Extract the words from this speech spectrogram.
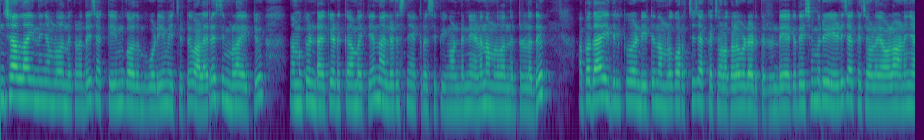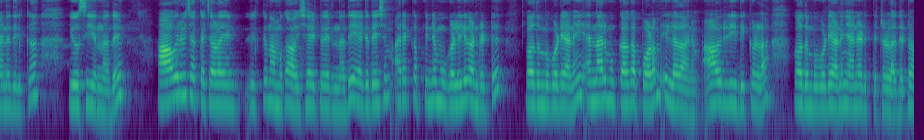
ഇൻഷാല്ല ഇന്ന് നമ്മൾ വന്നിരിക്കുന്നത് ചക്കയും ഗോതമ്പ് പൊടിയും വെച്ചിട്ട് വളരെ സിമ്പിളായിട്ട് നമുക്ക് ഉണ്ടാക്കിയെടുക്കാൻ പറ്റിയ നല്ലൊരു സ്നാക്ക് റെസിപ്പിയും കൊണ്ട് തന്നെയാണ് നമ്മൾ വന്നിട്ടുള്ളത്. അപ്പോൾ അതാ ഇതിലേക്ക് വേണ്ടിയിട്ട് നമ്മൾ കുറച്ച് ചക്കച്ചോളകൾ ഇവിടെ എടുത്തിട്ടുണ്ട്. ഏകദേശം ഒരു ഏഴ് ചക്കച്ചോളയോളമാണ് ഞാൻ ഇതിലേക്ക് യൂസ് ചെയ്യുന്നത്. ആ ഒരു ചക്കച്ചോളയിലേക്ക് നമുക്ക് ആവശ്യമായിട്ട് വരുന്നത് ഏകദേശം അരക്കപ്പിന്റെ മുകളിൽ കണ്ടിട്ട് ഗോതമ്പ് പൊടിയാണ്. എന്നാൽ മുക്കാൽ കപ്പോളം ഇല്ലതാനും ആ ഒരു രീതിക്കുള്ള ഗോതമ്പ് പൊടിയാണ് ഞാൻ എടുത്തിട്ടുള്ളത് കേട്ടോ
